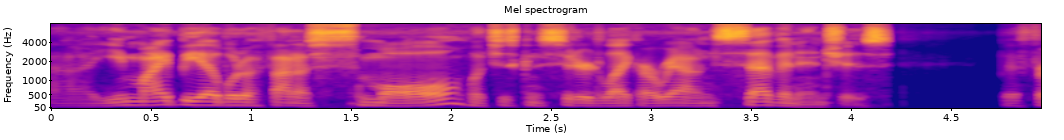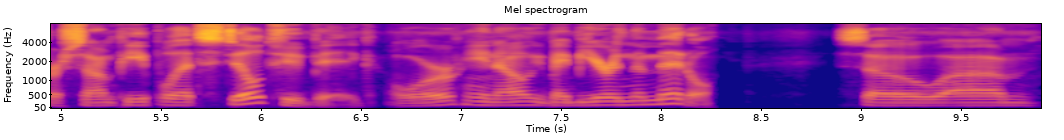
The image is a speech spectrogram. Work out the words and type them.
Uh, you might be able to find a small, which is considered like around seven inches. But for some people, that's still too big. Or, you know, maybe you're in the middle. So um,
